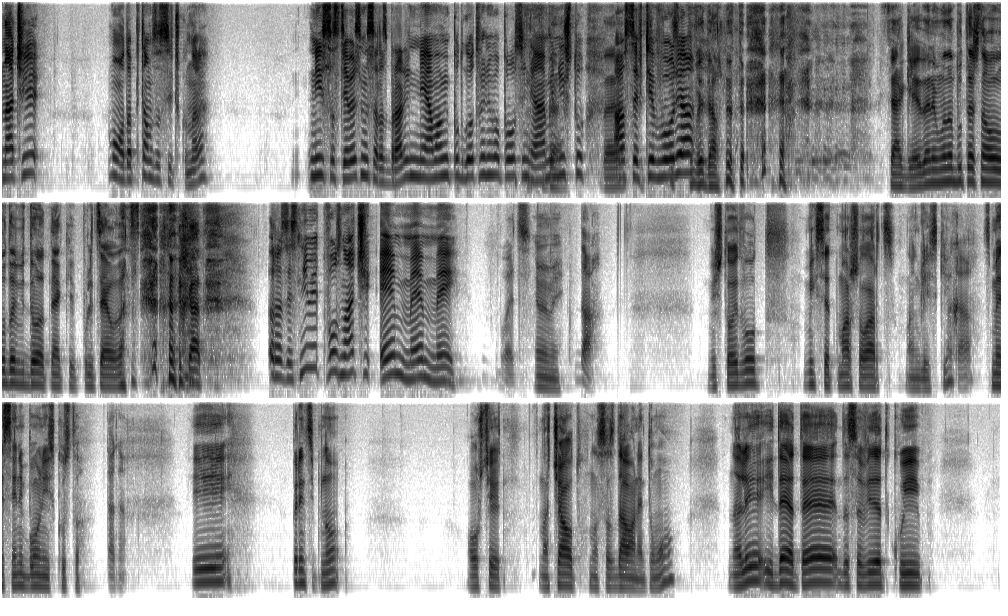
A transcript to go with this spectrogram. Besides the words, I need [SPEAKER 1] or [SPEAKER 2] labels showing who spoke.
[SPEAKER 1] Значи, мога да питам за всичко, нали? Ние с тебе сме се разбрали, нямаме подготвени въпроси, нямаме
[SPEAKER 2] Да.
[SPEAKER 1] нищо.
[SPEAKER 2] Да,
[SPEAKER 1] Аз се в те водя.
[SPEAKER 2] Изповедалната. Сега гледай да не му набуташ много да ви дойдат някакви полицаи у нас.
[SPEAKER 1] Разясни ми какво значи ММА. Боец.
[SPEAKER 2] ММА.
[SPEAKER 1] Да,
[SPEAKER 2] Виж, той идва от Mixed Martial Arts на английски.
[SPEAKER 1] така,
[SPEAKER 2] Смесени бойни изкуства.
[SPEAKER 1] така.
[SPEAKER 2] И принципно, още в началото на създаването му, нали, идеята е да се видят кои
